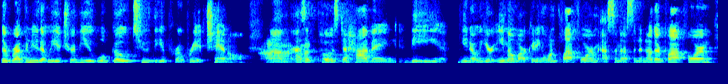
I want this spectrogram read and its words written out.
the revenue that we attribute will go to the appropriate channel, um, as opposed to having the, you know, your email marketing on one platform, SMS in another platform. Mm-hmm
